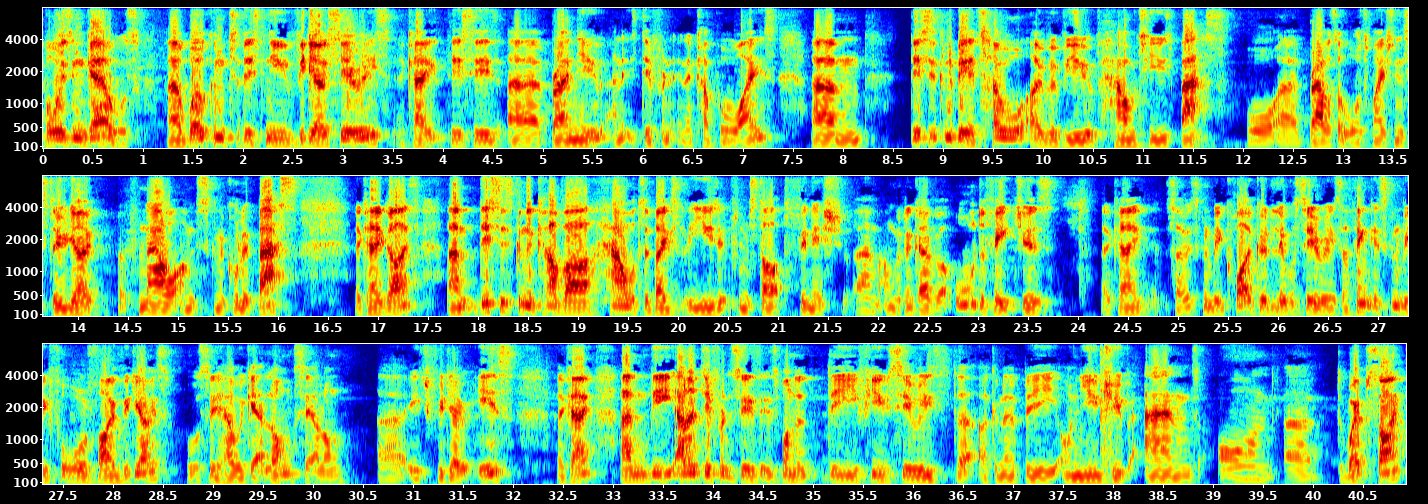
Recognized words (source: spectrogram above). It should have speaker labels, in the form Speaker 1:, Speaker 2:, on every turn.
Speaker 1: boys and girls uh, welcome to this new video series okay? This is uh, brand new and it's different in a couple of ways. Um, this is going to be a total overview of how to use BAS or uh, Browser Automation Studio but for now I'm just going to call it BAS. okay guys? Um, this is going to cover how to basically use it from start to finish. Um, I'm going to go over all the features okay so it's going to be quite a good little series. I think it's going to be four or five videos. We'll see how we get along see how long uh, each video is okay? And the other difference is it's one of the few series that are going to be on YouTube and on uh, the website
